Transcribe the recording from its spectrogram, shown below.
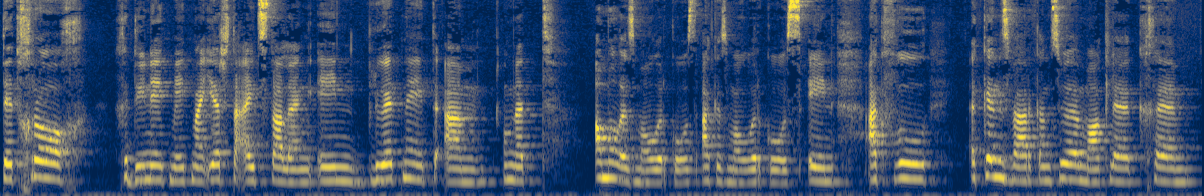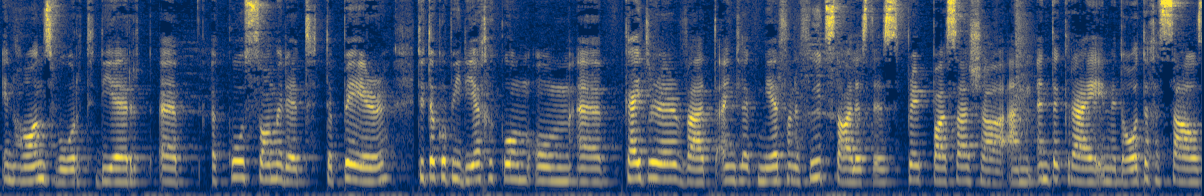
dit graag gedoen het met my eerste uitstalling en bloot net um omdat almal is mal oor kos, ek is mal oor kos en ek voel 'n kunswerk kan so maklik ge-enhance word deur 'n 'n kos saam met dit te pair. Toe het ek op die idee gekom om 'n caterer wat eintlik meer van 'n food stylist is, Prep Pasasha, um, in te kry en met haar te gesels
